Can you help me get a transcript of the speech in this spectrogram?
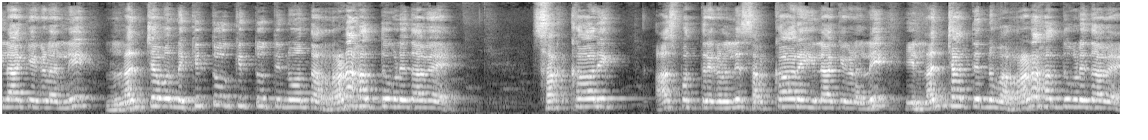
ಇಲಾಖೆಗಳಲ್ಲಿ ಲಂಚವನ್ನು ಕಿತ್ತು ಕಿತ್ತು ತಿನ್ನುವಂತ ರಣಹದ್ದುಗಳಿದ್ದಾವೆ ಸರ್ಕಾರಿ ಆಸ್ಪತ್ರೆಗಳಲ್ಲಿ, ಸರ್ಕಾರಿ ಇಲಾಖೆಗಳಲ್ಲಿ ಈ ಲಂಚ ತಿನ್ನುವ ರಣಹದ್ದುಗಳಿದ್ದಾವೆ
